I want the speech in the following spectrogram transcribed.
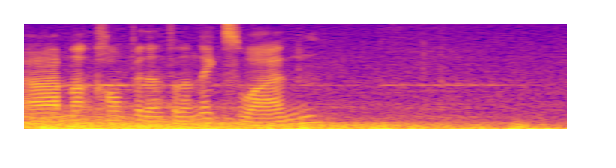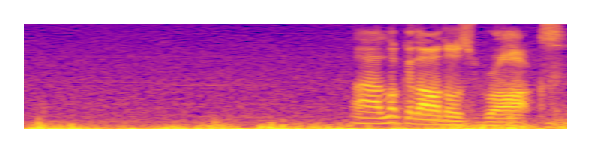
Uh, I'm not confident for the next one. Ah, look at all those rocks.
